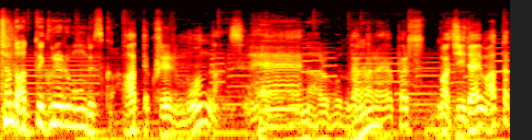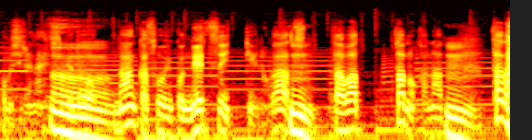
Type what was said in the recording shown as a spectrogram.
ちゃんと会ってくれるもんですか？会ってくれるもんなんですね。なるほどね。だからやっぱり、まあ、時代もあったかもしれないですけど、うんなんかそういうこう熱意っていうのがうん伝わったのかな、うん。ただ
